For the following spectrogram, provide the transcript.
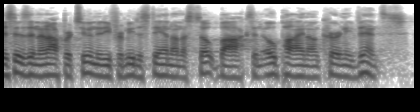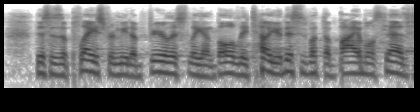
This isn't an opportunity for me to stand on a soapbox and opine on current events. This is a place for me to fearlessly and boldly tell you this is what the Bible says.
